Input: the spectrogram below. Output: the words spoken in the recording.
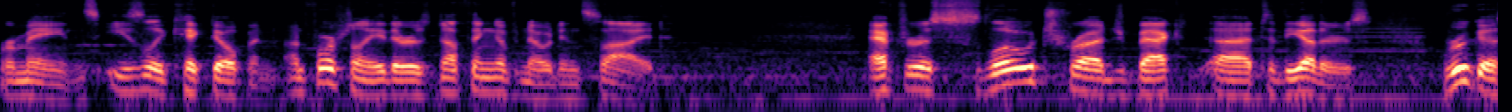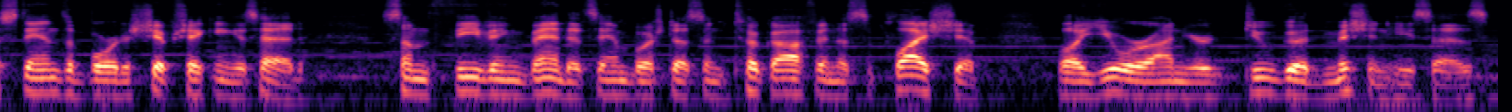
remains, easily kicked open. Unfortunately, there is nothing of note inside. After a slow trudge back uh, to the others, Rugi stands aboard a ship shaking his head. Some thieving bandits ambushed us and took off in a supply ship while you were on your do-good mission, he says.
